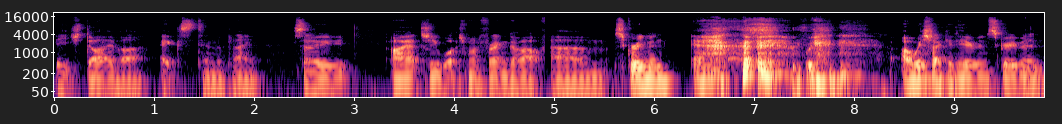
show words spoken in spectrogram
each diver exiting the plane. So I actually watched my friend go out. Um, Screaming. I wish I could hear him screaming.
